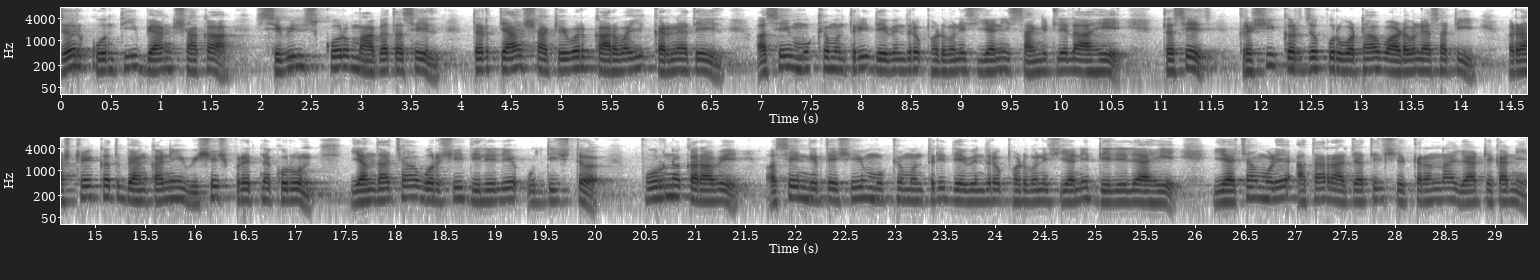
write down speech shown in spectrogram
जर कोणती बँक शाखा सिबिल स्कोअर मागत असेल तर त्या शाखेवर कारवाई करण्यात येईल असे मुख्यमंत्री देवेंद्र फडणवीस यांनी सांगितलेलं आहे. तसेच कृषी कर्ज पुरवठा वाढवण्यासाठी राष्ट्रीयकृत बँकांनी विशेष प्रयत्न करून यंदाच्या वर्षी दिलेले उद्दिष्ट पूर्ण करावे असे निर्देशही मुख्यमंत्री देवेंद्र फडणवीस यांनी दिलेले आहे. याच्यामुळे आता राज्यातील शेतकऱ्यांना या ठिकाणी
